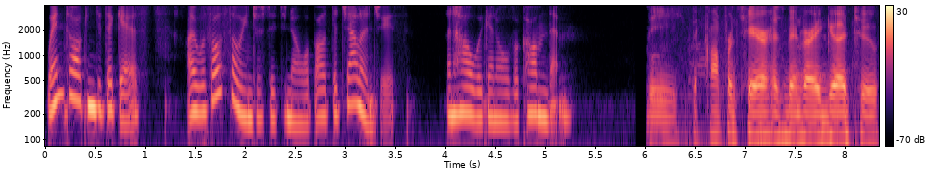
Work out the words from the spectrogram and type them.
When talking to the guests, I was also interested to know about the challenges and how we can overcome them. The, the conference here has been very good to,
